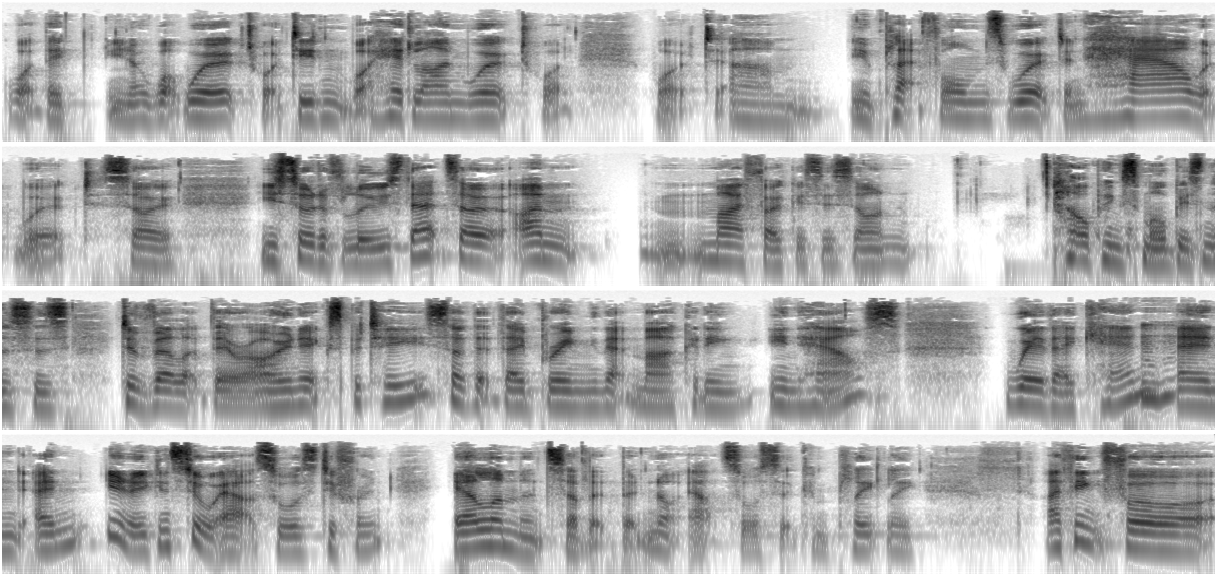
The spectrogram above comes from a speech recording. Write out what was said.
what they, you know, what worked, what didn't, what headline worked, what, what, um, you know, platforms worked and how it worked. So you sort of lose that. So I'm, my focus is on helping small businesses develop their own expertise so that they bring that marketing in house where they can mm-hmm. and, and, you know, you can still outsource different elements of it, but not outsource it completely. I think for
